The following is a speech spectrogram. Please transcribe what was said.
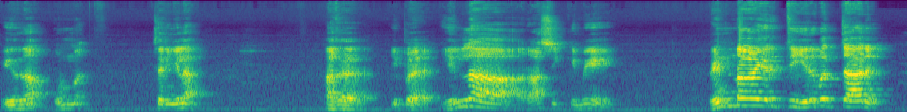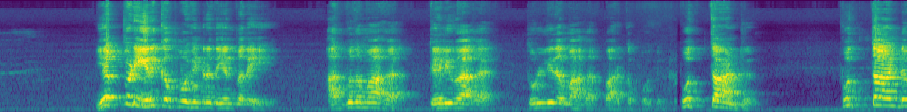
இதுதான் உண்மை. சரிங்களா? ஆக இப்ப எல்லா ராசிக்குமே ரெண்டாயிரத்தி இருபத்தாறு எப்படி இருக்க போகின்றது என்பதை அற்புதமாக தெளிவாக துல்லிதமாக பார்க்க போகின்றோம். புத்தாண்டு. புத்தாண்டு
